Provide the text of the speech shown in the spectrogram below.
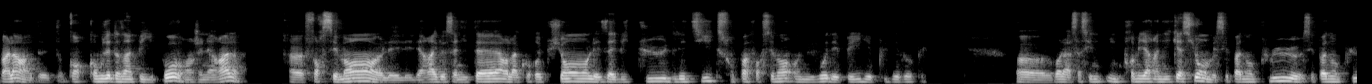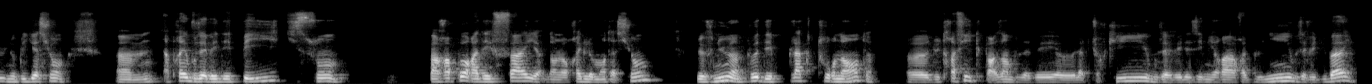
voilà, quand, vous êtes dans un pays pauvre en général, euh, forcément, euh, les, règles sanitaires, la corruption, les habitudes, l'éthique ne sont pas forcément au niveau des pays les plus développés. Euh, voilà, ça c'est une, première indication, mais ce n'est pas, non plus, pas non plus une obligation. après, vous avez des pays qui sont, par rapport à des failles dans leur réglementation, devenus un peu des plaques tournantes du trafic. Par exemple, vous avez la Turquie, vous avez les Émirats arabes unis, vous avez Dubaï.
